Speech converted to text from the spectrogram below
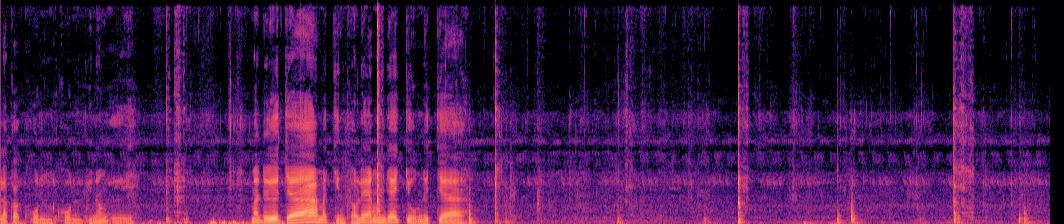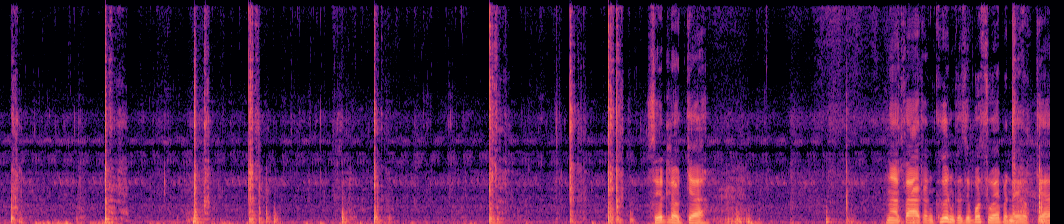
แล้วก็คนคนพี่น้องเอ๋ย มาเด้อจ้า มากินข้าวแรงน้ำยายโจมเด้อจ้าเสร็จแล้วจ้าหน้าตากลางคืนก็สิบ่สวยปานใดหรอกจ้า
